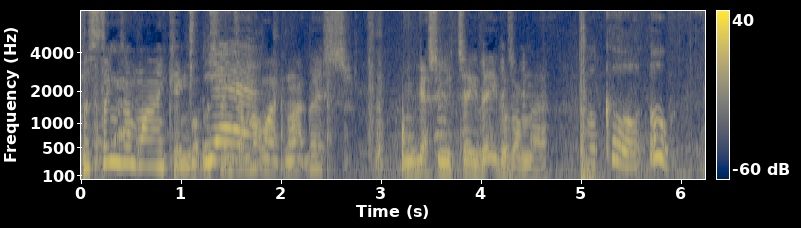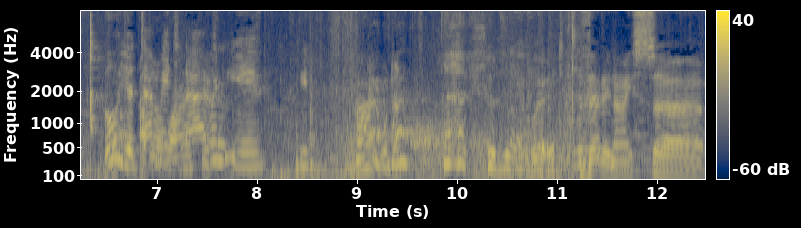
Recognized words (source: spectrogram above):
There's things I'm liking, but there's things I'm not liking, like this. I'm guessing your TV goes on there. Oh, cool. Oh, oh, you'd I damage like that, it. wouldn't you? You'd... I wouldn't. you would. Very nice. Uh,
